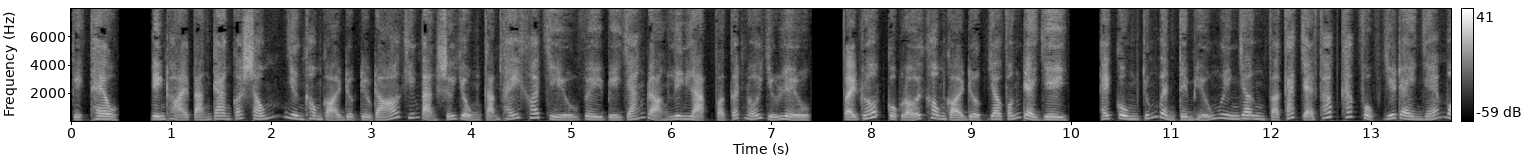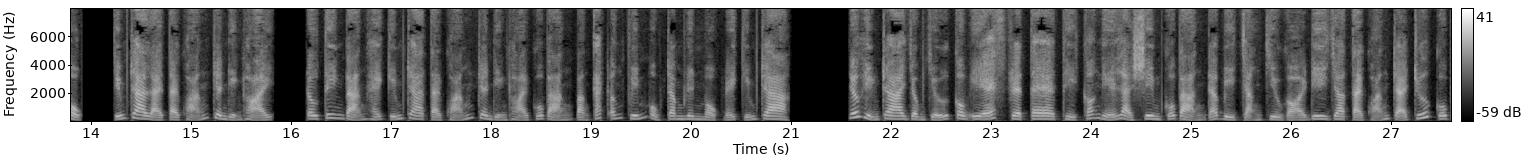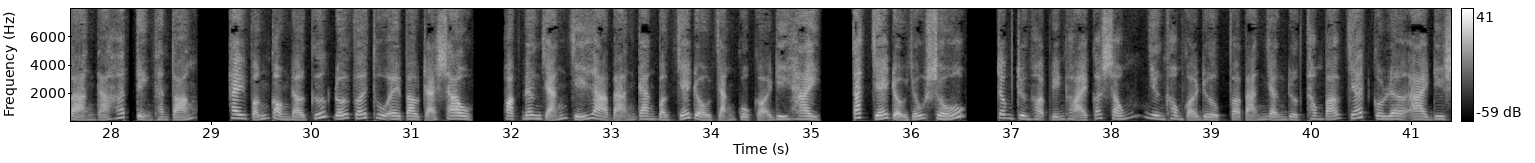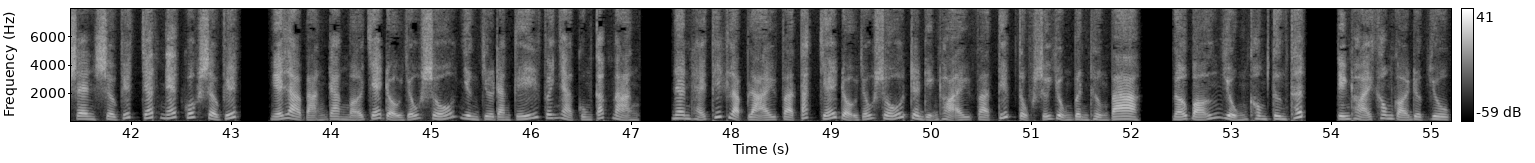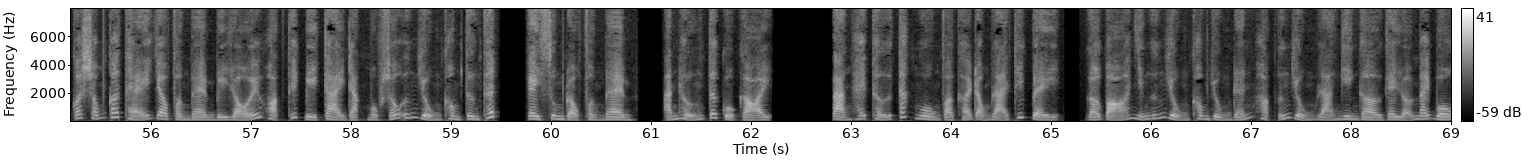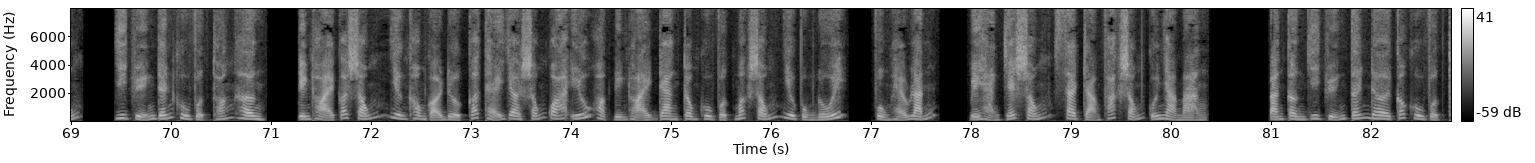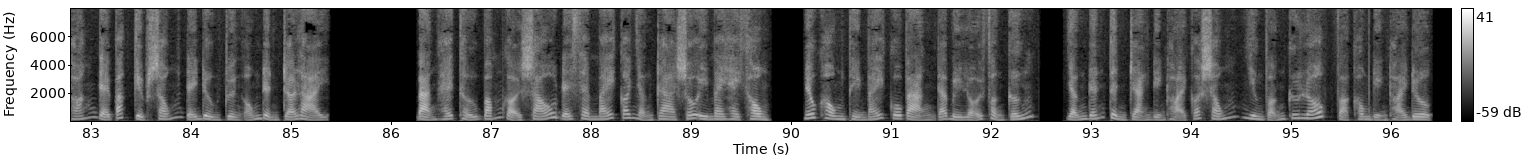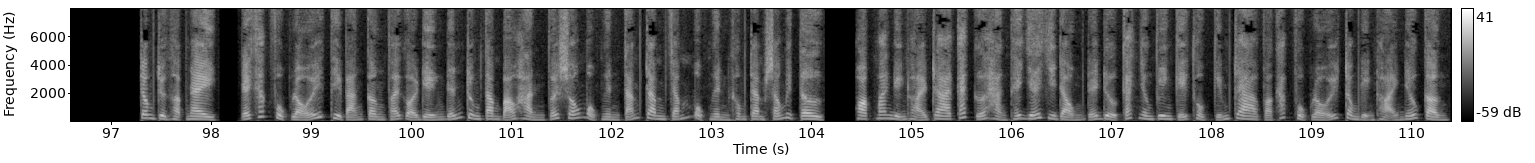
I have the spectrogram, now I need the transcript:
Viettel. Điện thoại bạn đang có sóng nhưng không gọi được điều đó khiến bạn sử dụng cảm thấy khó chịu vì bị gián đoạn liên lạc và kết nối dữ liệu. Vậy rốt cuộc lỗi không gọi được do vấn đề gì? Hãy cùng chúng mình tìm hiểu nguyên nhân và các giải pháp khắc phục dưới đây nhé. một Kiểm tra lại tài khoản trên điện thoại. Đầu tiên bạn hãy kiểm tra tài khoản trên điện thoại của bạn bằng cách ấn phím 101 để kiểm tra. Nếu hiện ra dòng chữ công ISRT thì có nghĩa là SIM của bạn đã bị chặn chiều gọi đi do tài khoản trả trước của bạn đã hết tiền thanh toán, hay vẫn còn nợ cước đối với thu e bao trả sau, hoặc đơn giản chỉ là bạn đang bật chế độ chặn cuộc gọi đi hay tắt chế độ dấu số. Trong trường hợp điện thoại có sóng nhưng không gọi được và bạn nhận được thông báo chết Caller ID Send Service chết Network Service, nghĩa là bạn đang mở chế độ dấu số nhưng chưa đăng ký với nhà cung cấp mạng. Nên hãy thiết lập lại và tắt chế độ dấu số trên điện thoại và tiếp tục sử dụng bình thường 3. Gỡ bỏ ứng dụng không tương thích. Điện thoại không gọi được dù có sóng có thể do phần mềm bị lỗi hoặc thiết bị cài đặt một số ứng dụng không tương thích, gây xung đột phần mềm, ảnh hưởng tới cuộc gọi. Bạn hãy thử tắt nguồn và khởi động lại thiết bị, gỡ bỏ những ứng dụng không dùng đến hoặc ứng dụng lạ nghi ngờ gây lỗi máy 4. Di chuyển đến khu vực thoáng hơn. Điện thoại có sóng nhưng không gọi được có thể do sóng quá yếu hoặc điện thoại đang trong khu vực mất sóng như vùng núi, vùng hẻo lánh, bị hạn chế sóng xa trạm phát sóng của nhà mạng. Bạn cần di chuyển tới nơi có khu vực thoáng để bắt kịp sóng để đường truyền ổn định trở lại. Bạn hãy thử bấm gọi 6 để xem máy có nhận ra số email hay không. Nếu không thì máy của bạn đã bị lỗi phần cứng, dẫn đến tình trạng điện thoại có sóng nhưng vẫn cứ lốt và không điện thoại được. Trong trường hợp này, để khắc phục lỗi thì bạn cần phải gọi điện đến trung tâm bảo hành với số 1800.1064 hoặc mang điện thoại ra các cửa hàng thế giới di động để được các nhân viên kỹ thuật kiểm tra và khắc phục lỗi trong điện thoại nếu cần.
